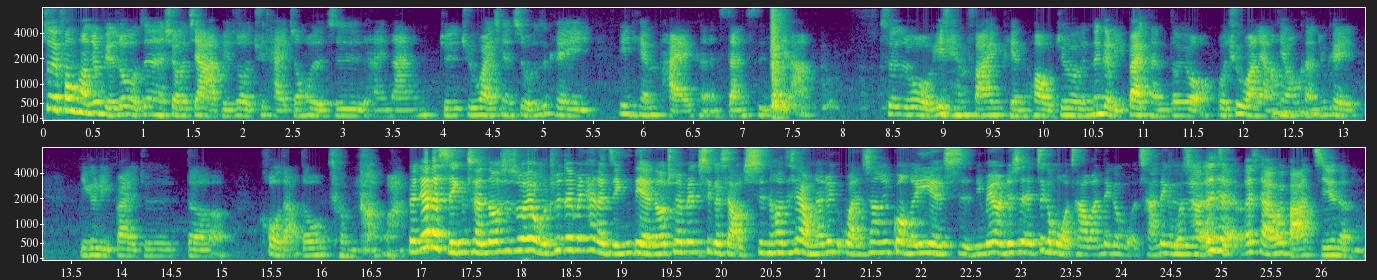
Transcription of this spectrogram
最疯狂就比如说我真的休假，比如说我去台中或者是海南，就是去外县市，我是可以一天排可能三四家。所以如果我一天发一篇的话，我就那个礼拜可能都有。我去玩两天，我可能就可以一个礼拜就是的扣打都存好。人家的行程都是说，哎，我们去那边看个景点，然后去那边吃个小吃，然后接下来我们再去晚上去逛个夜市。你没有，就是这个抹茶玩那个抹茶，那个抹茶，而且而且还会把它接的很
